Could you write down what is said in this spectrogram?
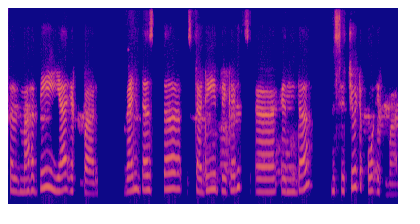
في المهدي يا إقبال when does the study begins uh, in the institute أو إقبال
